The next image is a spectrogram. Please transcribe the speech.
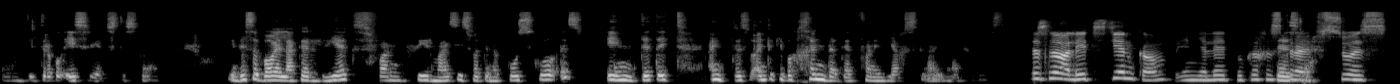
om die Triple S reeks te skryf. En dis 'n baie lekker reeks van vier meisies wat in 'n kosskool is en dit het eintlik dis eintlik die begin dink ek van die jeugskrywer gewees. Dis nou Alet Steenkamp en jy het boeke geskryf soos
